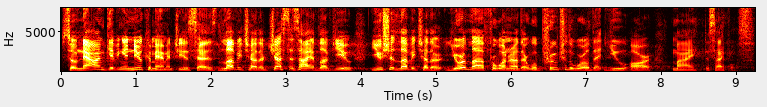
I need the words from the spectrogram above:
So now I'm giving a new commandment, Jesus says, love each other just as I have loved you. You should love each other. Your love for one another will prove to the world that you are my disciples.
